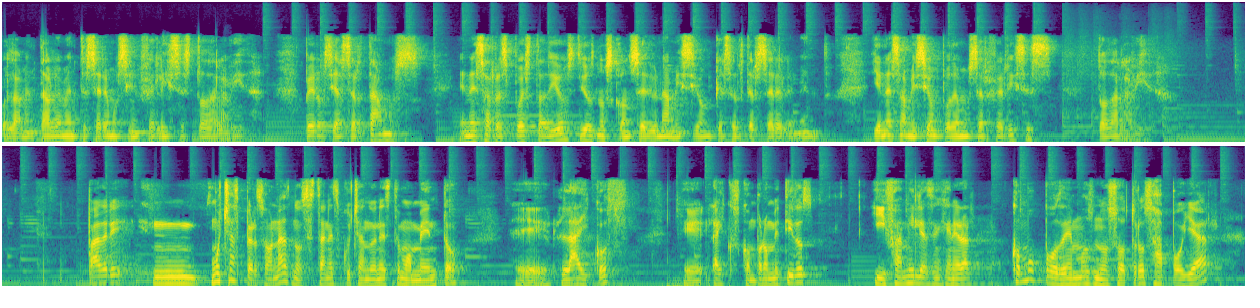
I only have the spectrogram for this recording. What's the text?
pues lamentablemente seremos infelices toda la vida. Pero si acertamos en esa respuesta a Dios, Dios nos concede una misión que es el tercer elemento. Y en esa misión podemos ser felices toda la vida. Padre, mm, muchas personas nos están escuchando en este momento, eh, laicos, eh, laicos comprometidos y familias en general. ¿Cómo podemos nosotros apoyar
